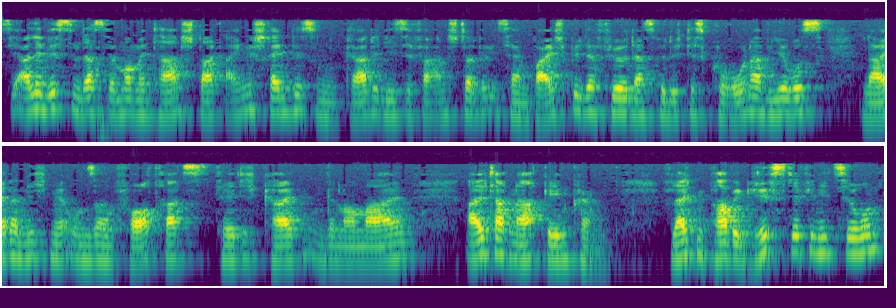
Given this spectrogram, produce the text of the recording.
Sie alle wissen, dass wir momentan stark eingeschränkt ist und gerade diese Veranstaltung ist ja ein Beispiel dafür, dass wir durch das Coronavirus leider nicht mehr unseren Vortragstätigkeiten und dem normalen Alltag nachgehen können. Vielleicht ein paar Begriffsdefinitionen.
